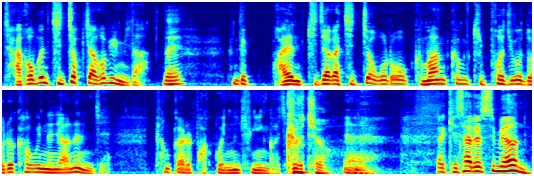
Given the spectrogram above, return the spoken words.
작업은 지적 작업입니다. 네. 근데 과연 기자가 지적으로 그만큼 깊어지고 노력하고 있느냐는 이제 평가를 받고 있는 중인 거죠. 그렇죠. 예. 네. 기사를 쓰면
